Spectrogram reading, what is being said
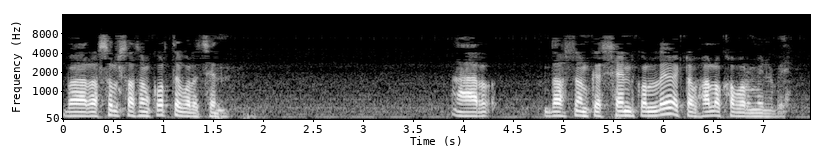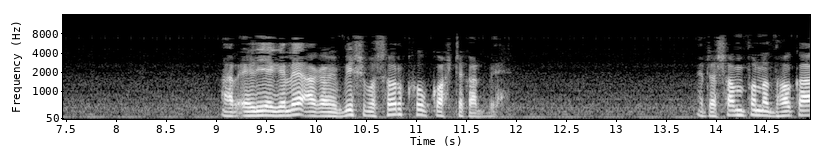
বা রসুল শাসন করতে বলেছেন। আর দশজনকে সেন্ড করলে একটা ভালো খবর মিলবে। আর এড়িয়ে গেলে আগামী বিশ বছর খুব কষ্টে কাটবে। এটা সম্পূর্ণ ধোকা,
